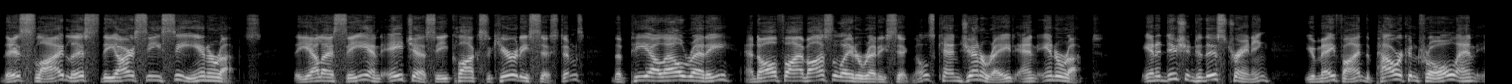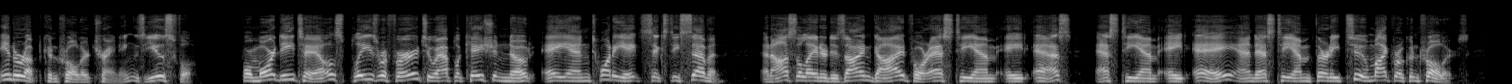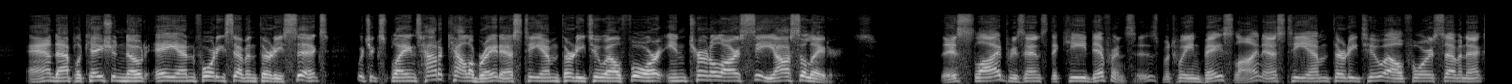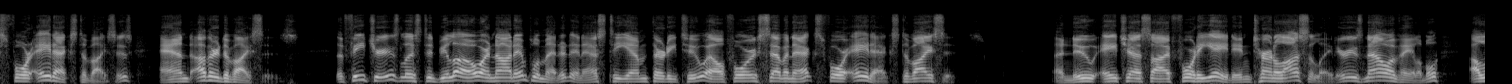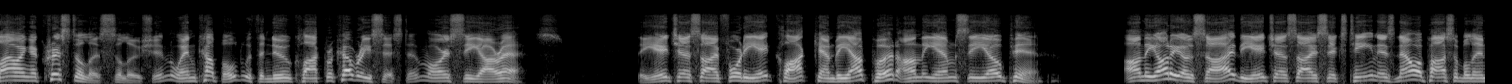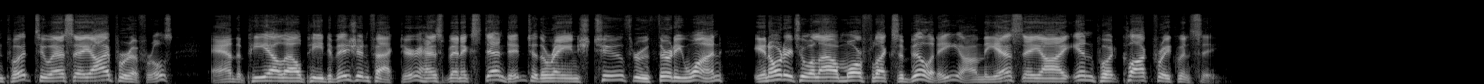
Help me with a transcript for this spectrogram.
This slide lists the RCC interrupts. The LSE and HSE clock security systems, the PLL-ready, and all five oscillator-ready signals can generate and interrupt. In addition to this training, you may find the power control and interrupt controller trainings useful. For more details, please refer to Application Note AN2867, an oscillator design guide for STM8S, STM8A, and STM32 microcontrollers and application note AN4736, which explains how to calibrate STM32L4 internal RC oscillators. This slide presents the key differences between baseline STM32L47X48X devices and other devices. The features listed below are not implemented in STM32L47X48X devices. A new HSI-48 internal oscillator is now available allowing a crystalless solution when coupled with the new clock recovery system, or CRS. The HSI-48 clock can be output on the MCO pin. On the audio side, the HSI-16 is now a possible input to SAI peripherals, and the PLLP division factor has been extended to the range 2 through 31 in order to allow more flexibility on the SAI input clock frequency.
